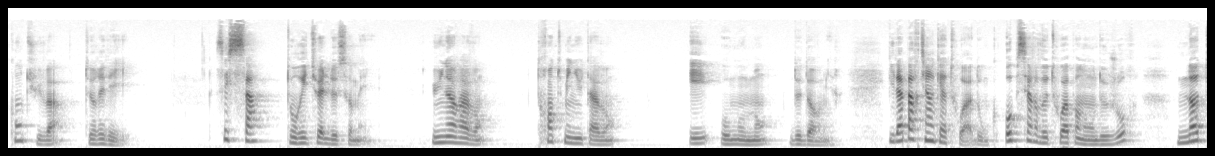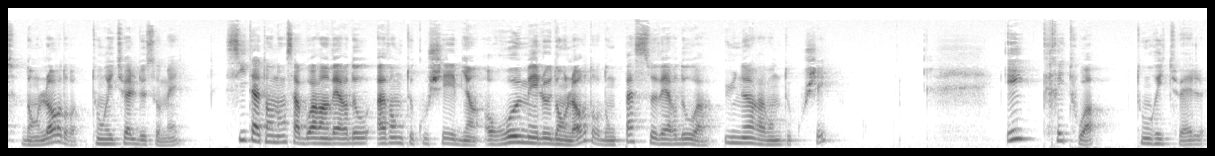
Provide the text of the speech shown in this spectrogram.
quand tu vas te réveiller. C'est ça ton rituel de sommeil. Une heure avant, 30 minutes avant, et au moment de dormir. Il appartient qu'à toi, donc observe-toi pendant deux jours, note dans l'ordre ton rituel de sommeil. Si tu as tendance à boire un verre d'eau avant de te coucher, eh bien remets-le dans l'ordre, donc passe ce verre d'eau à une heure avant de te coucher. Et crée-toi ton rituel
